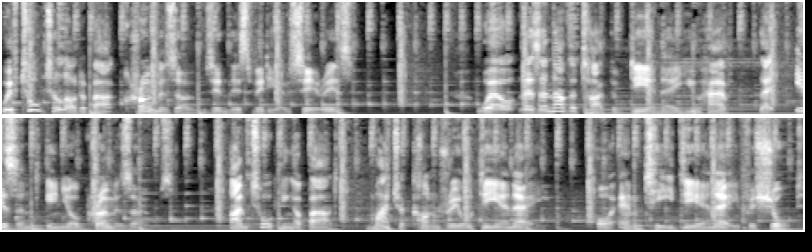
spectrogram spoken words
We've talked a lot about chromosomes in this video series. Well, there's another type of DNA you have that isn't in your chromosomes. I'm talking about mitochondrial DNA, or mtDNA for short.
